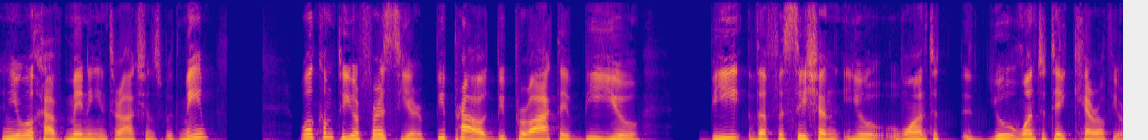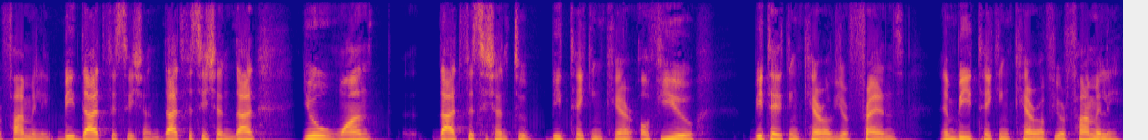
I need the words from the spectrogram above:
and you will have many interactions with me. Welcome to your first year. Be proud, be proactive, be you. Be the physician you want to you want to take care of your family. Be that physician, that physician that you want that physician to be taking care of you, be taking care of your friends, and be taking care of your family.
